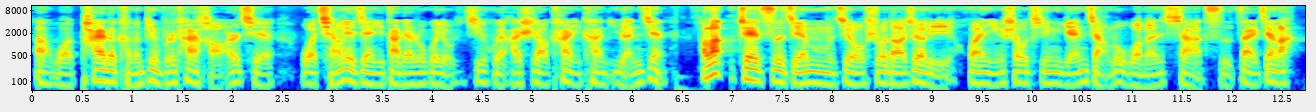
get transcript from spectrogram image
啊，我拍的可能并不是太好，而且我强烈建议大家如果有机会还是要看一看原件。好了，这次节目就说到这里，欢迎收听演讲录，我们下次再见啦。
